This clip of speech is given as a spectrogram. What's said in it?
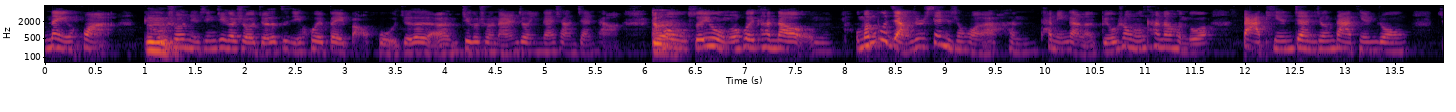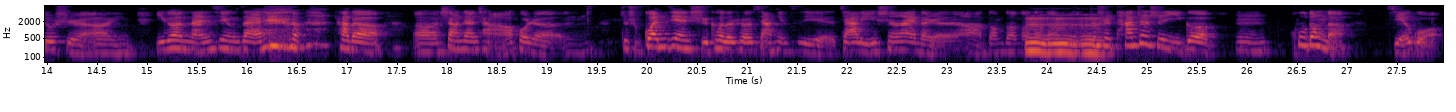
内化。比如嗯说，女性这个时候觉得自己会被保护，觉得嗯、这个时候男人就应该上战场。然后，所以我们会看到，嗯，我们不讲就是现实生活了，很太敏感了。比如说，我们看到很多大片战争大片中，就是呃，一个男性在 他的呃上战场啊，或者嗯，就是关键时刻的时候，想起自己家里深爱的人啊，等等等等等，嗯嗯嗯，就是他这是一个嗯互动的结果。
